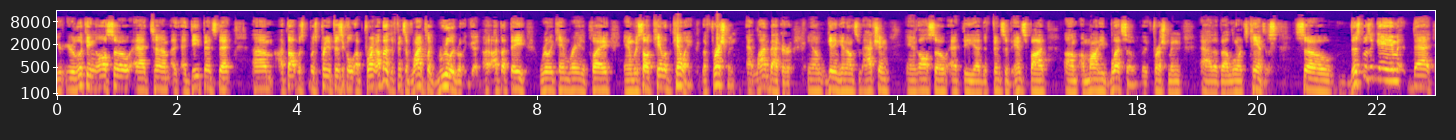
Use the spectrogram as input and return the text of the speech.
you're, you're looking also at um, a, a, defense that um, I thought was, was pretty physical up front. I thought the defensive line played really, really good. I, I, thought they really came ready to play. And we saw Caleb Kelly, the freshman at linebacker, you know, getting in on some action, and also at the uh, defensive end spot, um, Amani Bledsoe, the freshman out of uh, Lawrence, Kansas. So this was a game that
